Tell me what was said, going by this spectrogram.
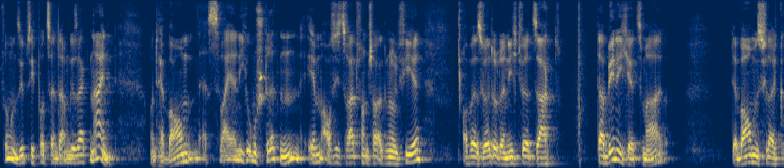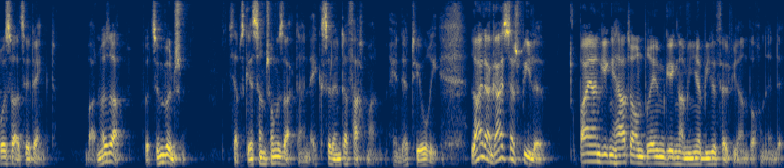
75 Prozent haben gesagt nein. Und Herr Baum, es war ja nicht umstritten im Aufsichtsrat von Schalke 04, ob er es wird oder nicht wird, sagt, da bin ich jetzt mal. Der Baum ist vielleicht größer, als ihr denkt. Warten wir es ab. Wird's ihm wünschen. Ich habe es gestern schon gesagt, ein exzellenter Fachmann in der Theorie. Leider Geisterspiele. Bayern gegen Hertha und Bremen gegen Arminia Bielefeld wieder am Wochenende.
